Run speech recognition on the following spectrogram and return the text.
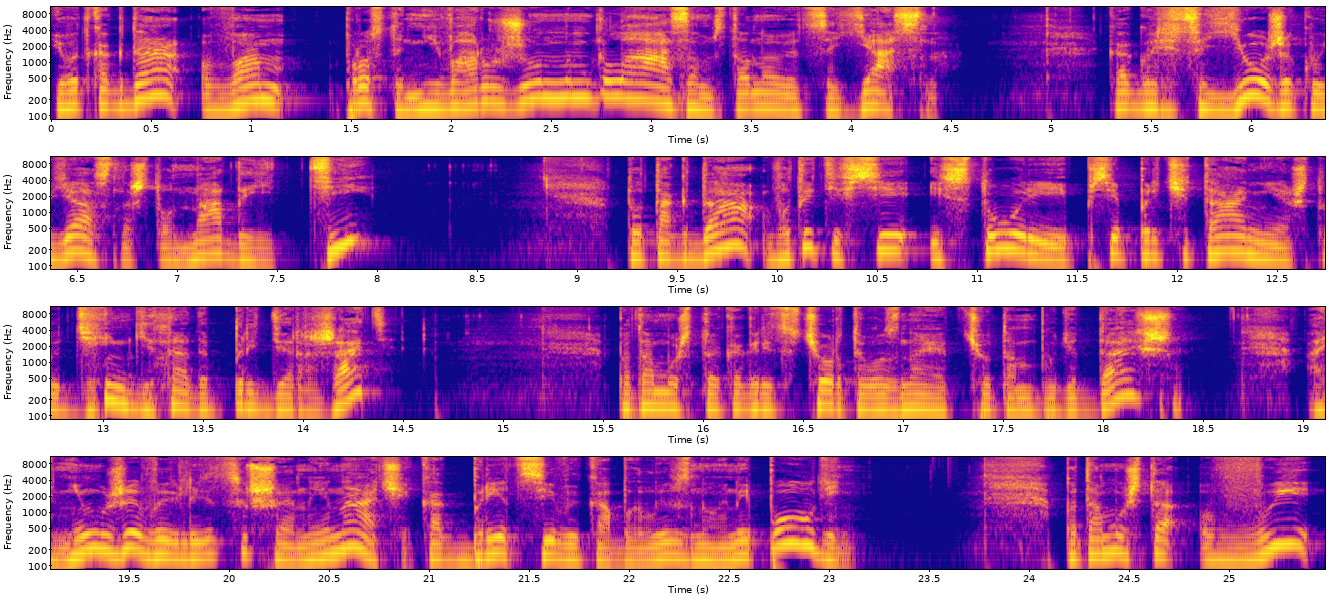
И вот когда вам просто невооруженным глазом становится ясно, как говорится, ежику ясно, что надо идти – то тогда вот эти все истории, все причитания, что деньги надо придержать, потому что, как говорится, черт его знает, что там будет дальше, они уже выглядят совершенно иначе, как бред сивой кобылы в знойный полдень. Потому что вы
